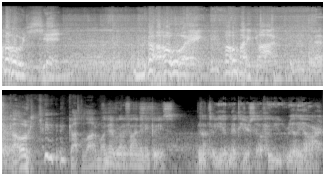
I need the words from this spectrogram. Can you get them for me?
Oh, shit. No way. Oh my god. That oh, cost a lot of money. You're never gonna find any peace. Not till you admit to yourself who you really are.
